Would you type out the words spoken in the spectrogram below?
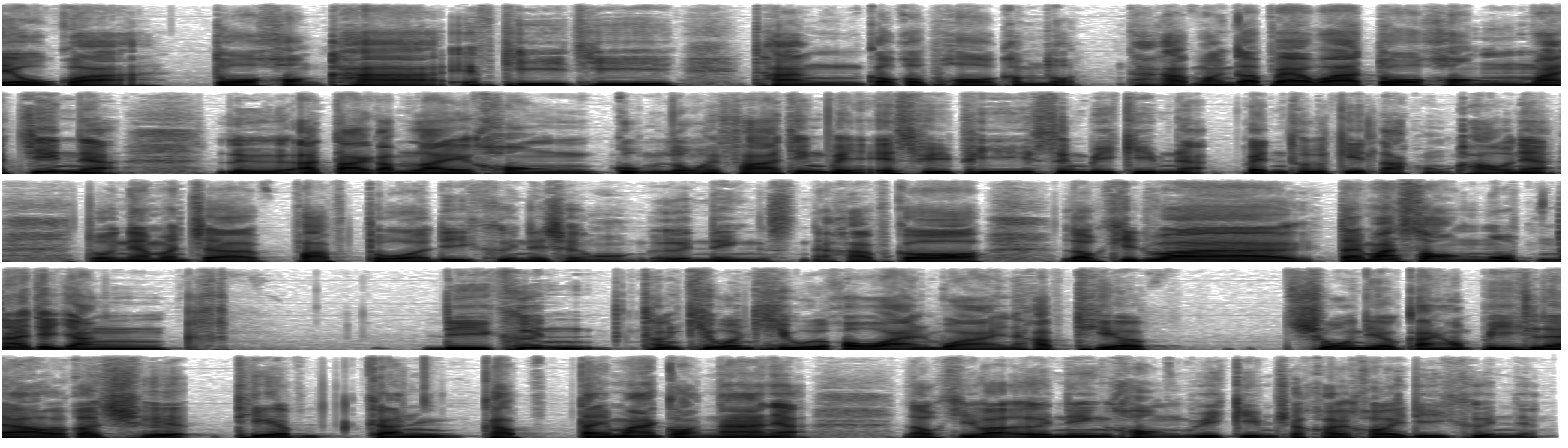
เร็วกว่า ตัวของค่า FT ที่ทางกกพกำหนดนะครับ มันก็แปลว่าตัวของ Margin เนี่ยหรืออัตรากำไรของกลุ่มโรงไฟฟ้าที่เป็น SPP ซึ่ง b ีกิมเนี่ยเป็นธุรกิจหลักของเขาเนี่ยตรงนี้มันจะปรับตัวดีขึ้นในเชิงของ e a r n i n g นะครับก็เราคิดว่าไตรมาสสองงบน่าจะยังดีขึ้นทั้ง Q1Q แล้วก็ Y1Y นะครับเทียบช่วงเดียวกันของปีที่แล้วแล้วก็เทียบเทียบกันกับไตรมาสก่อนหน้าเนี่ยเราคิดว่า e a r n i n g ของวีกิมจะค่อย ๆ ดีขึ้นอย่าง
